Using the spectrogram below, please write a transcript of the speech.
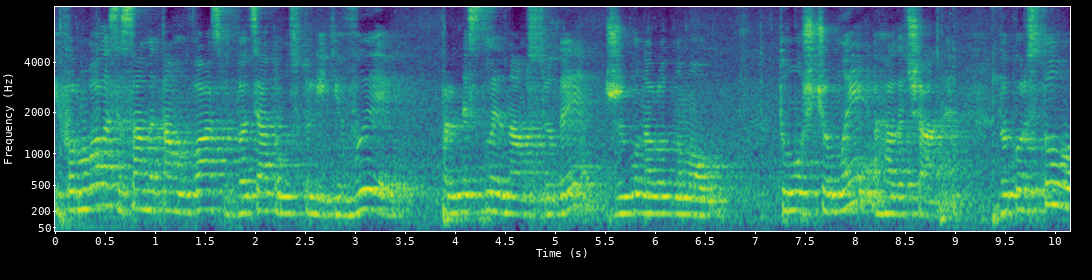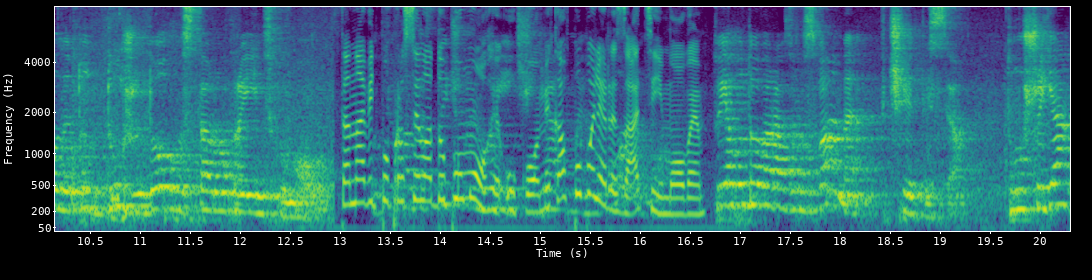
І формувалася саме там у вас в 20 столітті. Ви принесли нам сюди живу народну мову. Тому що ми, галичани, використовували тут дуже довго староукраїнську мову. Та навіть попросила допомоги у коміка в популяризації мови. то я готова разом з вами вчитися. Тому що я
